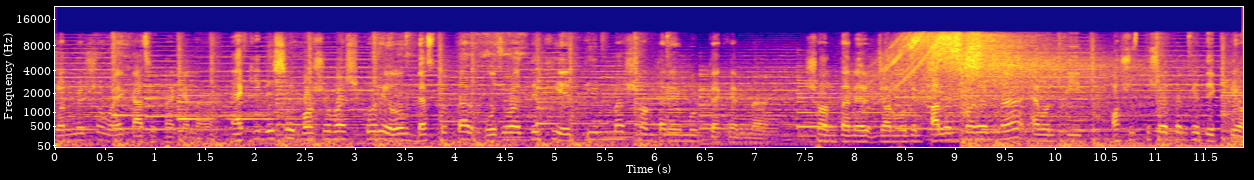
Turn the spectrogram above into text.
জন্মের সময় কাছে থাকে না। একই দেশে বসবাস করেও ব্যস্ততার অজুহাত দেখিয়ে তিন মাস সন্তানের মুখ দেখেন না। সন্তানের জন্মদিন পালন করেন না, এমনকি অসুস্থ সন্তানকে দেখতেও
